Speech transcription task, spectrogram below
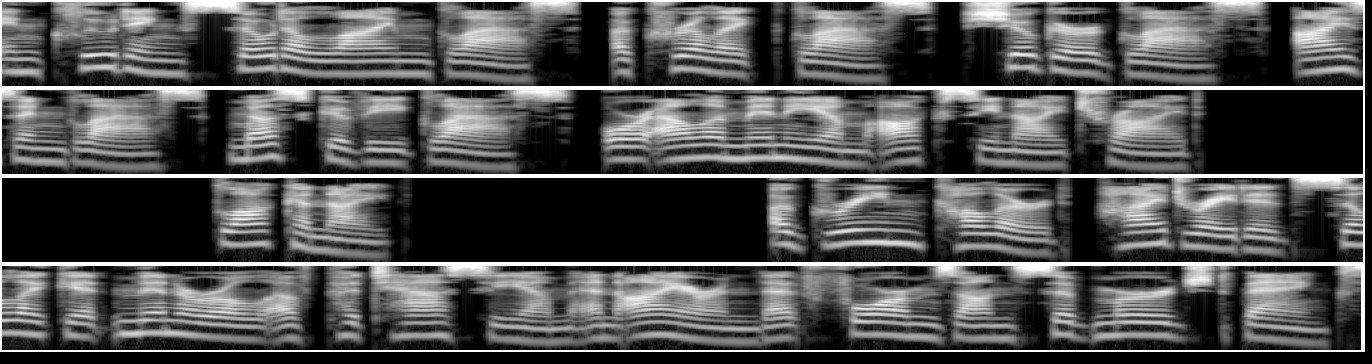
including soda-lime glass, acrylic glass, sugar glass, isinglass, muscovy glass, or aluminium oxynitride. Glauconite a green-colored, hydrated silicate mineral of potassium and iron that forms on submerged banks.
